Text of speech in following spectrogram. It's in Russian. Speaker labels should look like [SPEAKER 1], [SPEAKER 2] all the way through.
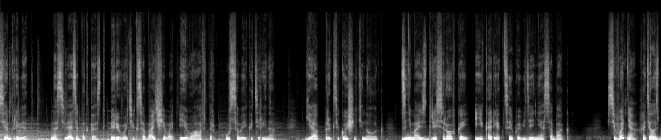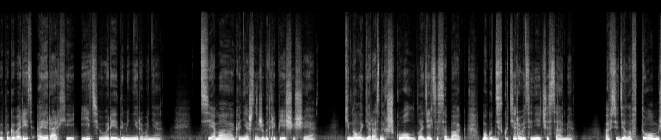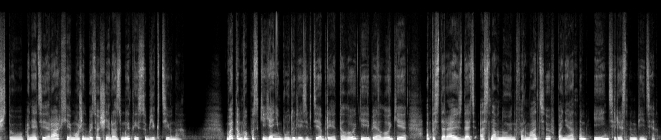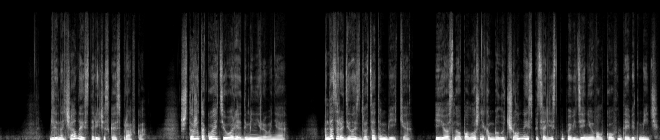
[SPEAKER 1] Всем привет! На связи подкаст «Переводчик собачьего» и его автор Усова Екатерина. Я практикующий кинолог, занимаюсь дрессировкой и коррекцией поведения собак. Сегодня хотелось бы поговорить о иерархии и теории доминирования. Тема, конечно, животрепещущая. Кинологи разных школ, владельцы собак могут дискутировать о ней часами — а все дело в том, что понятие иерархии может быть очень размыто и субъективно. В этом выпуске я не буду лезть в дебри этологии и биологии, а постараюсь дать основную информацию в понятном и интересном виде. Для начала историческая справка. Что же такое теория доминирования? Она зародилась в 20 веке. Ее основоположником был ученый и специалист по поведению волков Дэвид Мич.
